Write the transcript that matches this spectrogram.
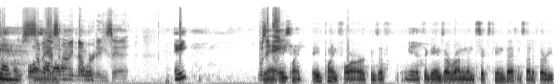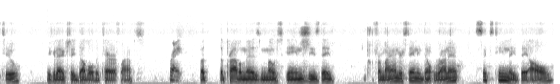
that. on- I saw some that asinine number that he said. Eight. Was yeah, it eight? eight point eight point four. Because if Yeah. if the games are running in sixteen bit instead of thirty two, you could actually double the teraflops. Right. But the problem is most games these days, from my understanding, don't run at 16. They they all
